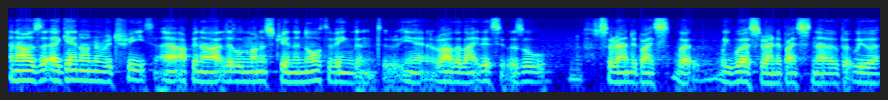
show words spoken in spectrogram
and I was again on a retreat uh, up in our little monastery in the north of England, you know, rather like this. It was all surrounded by, well, we were surrounded by snow, but we were,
